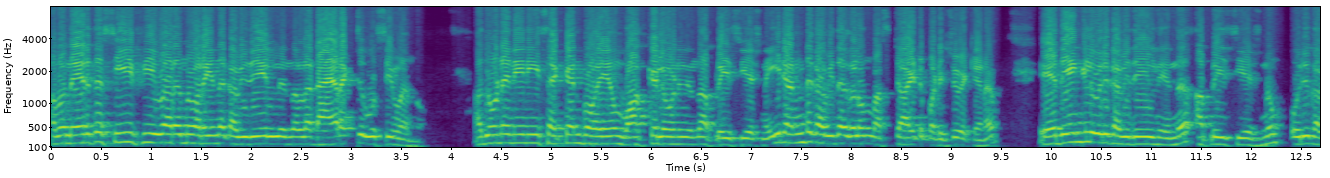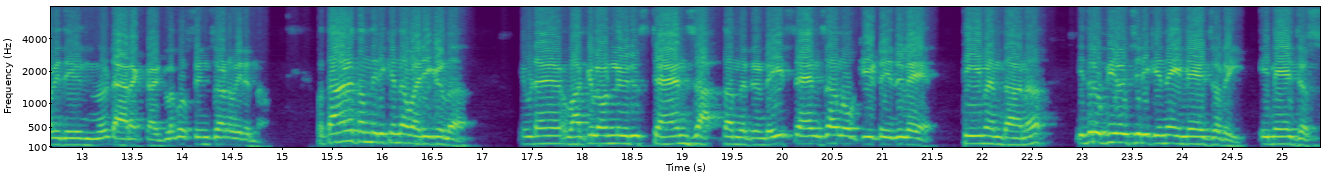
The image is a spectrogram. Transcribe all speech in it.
അപ്പൊ നേരത്തെ സി ഫീവർ എന്ന് പറയുന്ന കവിതയിൽ നിന്നുള്ള ഡയറക്റ്റ് ക്വസ്റ്റ്യൻ വന്നു. അതുകൊണ്ട് തന്നെ ഇനി സെക്കൻഡ് പോയം വാക്കലോണിൽ നിന്ന് അപ്രീസിയേഷൻ ഈ രണ്ട് കവിതകളും മസ്റ്റ് ആയിട്ട് പഠിച്ചു വെക്കണം. ഏതെങ്കിലും ഒരു കവിതയിൽ നിന്ന് അപ്രീസിയേഷനും ഒരു കവിതയിൽ നിന്ന് ഡയറക്റ്റ് ആയിട്ടുള്ള ക്വസ്റ്റ്യൻസ് ആണ് വരുന്നത്. അപ്പൊ താഴെ തന്നിരിക്കുന്ന വരികൾ ഇവിടെ വാക്കലോണിൽ ഒരു സ്റ്റാൻസ തന്നിട്ടുണ്ട്. ഈ സ്റ്റാൻസ നോക്കിയിട്ട് ഇതിലെ തീം എന്താണ്? ഇതിൽ ഉപയോഗിച്ചിരിക്കുന്ന imagery images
